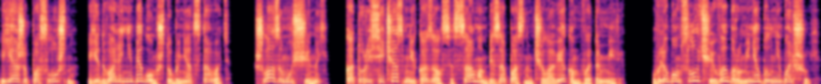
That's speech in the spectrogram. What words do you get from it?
Я же послушно, едва ли не бегом, чтобы не отставать, шла за мужчиной, который сейчас мне казался самым безопасным человеком в этом мире. В любом случае, выбор у меня был небольшой,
